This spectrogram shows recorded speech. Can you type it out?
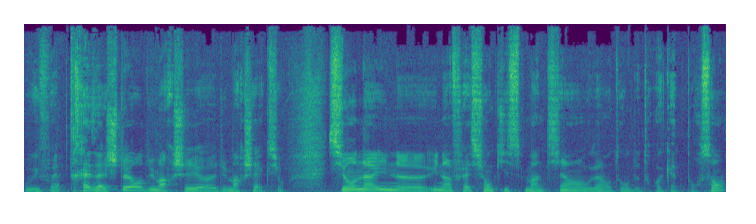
qu'il faut être très acheteur du marché, euh, du marché action. Si on a une, euh, une inflation qui se maintient aux alentours de 3-4%,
